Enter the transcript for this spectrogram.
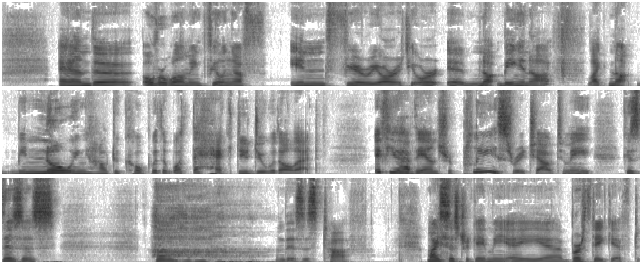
and the overwhelming feeling of inferiority or uh, not being enough, like not be knowing how to cope with it. What the heck do you do with all that? If you have the answer, please reach out to me because this is this is tough. My sister gave me a uh, birthday gift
